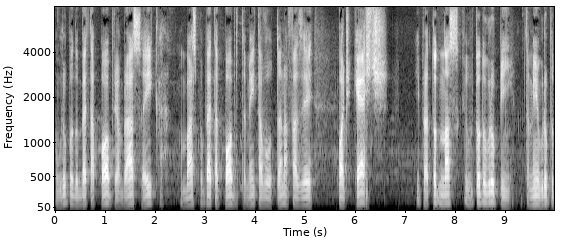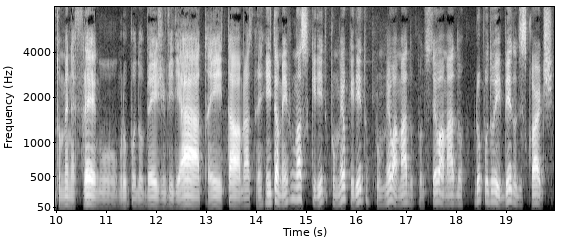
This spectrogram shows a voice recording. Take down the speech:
O grupo do Beta Pobre, um abraço aí, cara. Um abraço pro Beta Pobre também, tá voltando a fazer podcast. E para todo nosso todo o grupinho. Também o grupo do Menefrego, o grupo do Beijo Viriato aí e tal, um abraço pra ele. E também pro nosso querido, pro meu querido, pro meu amado, pro seu amado grupo do IB do Discord.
